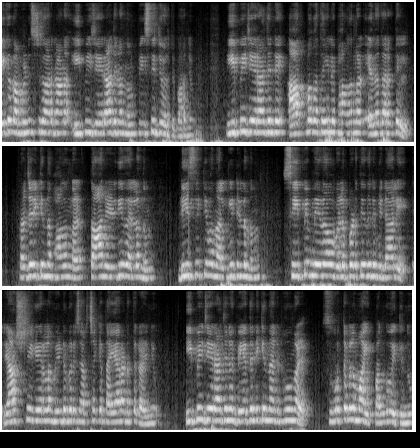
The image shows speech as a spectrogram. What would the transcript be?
ഏക കമ്മ്യൂണിസ്റ്റുകാരനാണ് ഇ പി ജയരാജനെന്നും പി സി ജോർജ് പറഞ്ഞു. ഇ പി ജയരാജന്റെ ആത്മകഥയിലെ ഭാഗങ്ങൾ എന്ന തരത്തിൽ പ്രചരിക്കുന്ന ഭാഗങ്ങൾ താൻ എഴുതിയതല്ലെന്നും ഡി സിക്ക് നൽകിയിട്ടില്ലെന്നും സി പി എം നേതാവ് വെളിപ്പെടുത്തിയതിന് പിന്നാലെ രാഷ്ട്രീയ കേരളം വീണ്ടും ഒരു ചർച്ചയ്ക്ക് തയ്യാറെടുത്ത് കഴിഞ്ഞു. ഇ പി ജയരാജന് വേദനിക്കുന്ന അനുഭവങ്ങൾ സുഹൃത്തുക്കളുമായി പങ്കുവയ്ക്കുന്നു.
